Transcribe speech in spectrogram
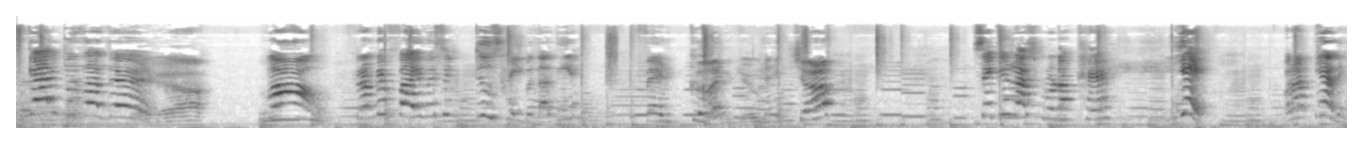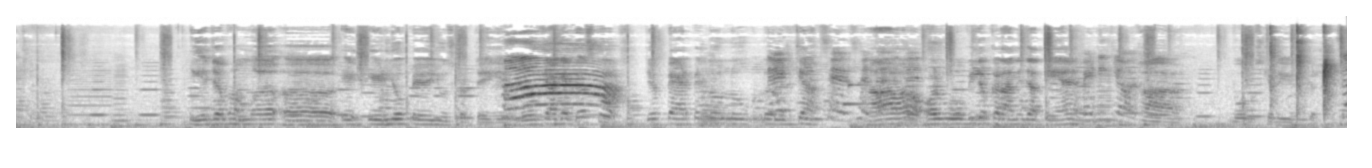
स्कैल्प मसाजर या वाओ प्रभ ने फाइव में से टू सही बता दिए। Very good you. Nature second last product है ये। और आप क्या देखिए ये जब हम एड़ियों पे यूज़ करते हैं ये। वो हाँ। क्या कहते हैं उसको? जो पैर पे दो लोग क्या? है, हाँ और वो भी जब कराने जाते हैं। हाँ वो उसके लिए यूज़ करते हैं। तो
